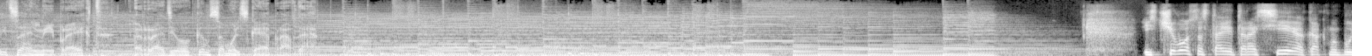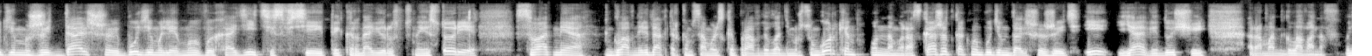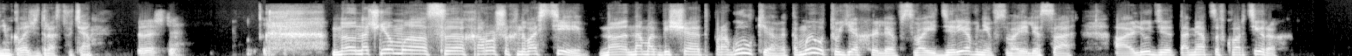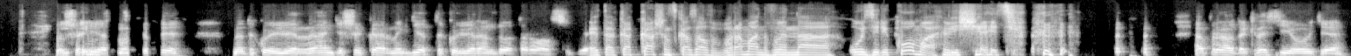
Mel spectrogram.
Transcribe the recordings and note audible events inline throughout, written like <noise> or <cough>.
Специальный проект «Радио Комсомольская правда». Из чего состоит Россия, как мы будем жить дальше, будем ли мы выходить из всей этой коронавирусной истории. С вами главный редактор «Комсомольской правды» Владимир Сунгоркин. Он нам и расскажет, как мы будем дальше жить. И я, ведущий Роман Голованов. Владимир Николаевич, здравствуйте. Здравствуйте. Но начнем э, с хороших новостей. Нам обещают прогулки. Это мы вот уехали в свои деревни, в свои леса, а люди томятся в квартирах. Слушай, им... я смотрю, ты на такой веранде шикарной. Где ты такую веранду оторвал себе? Это, как Кашин сказал, Роман, вы на озере Кома вещаете. <laughs> А правда, красиво у тебя.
